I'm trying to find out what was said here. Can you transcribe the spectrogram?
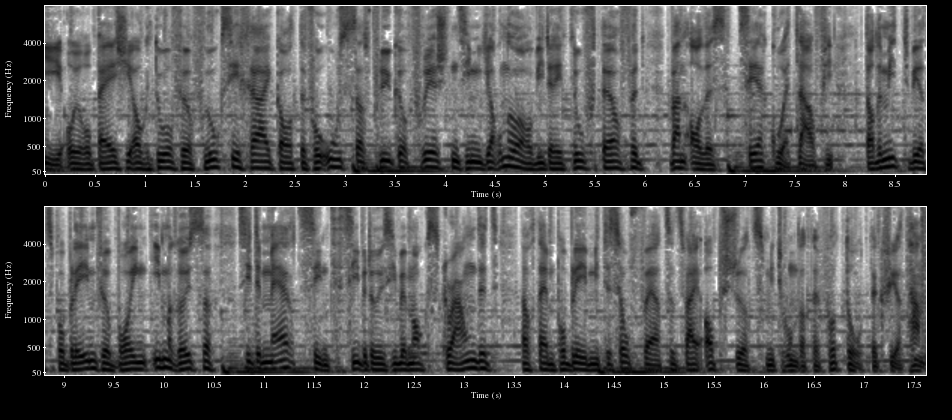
Die Europäische Agentur für Flugsicherheit geht davon aus, dass Flüger frühestens im Januar wieder in die Luft dürfen, wenn alles sehr gut laufe. Damit wird das Problem für Boeing immer größer. Seit dem März sind 737 MAX grounded, nachdem Probleme mit der Software zu zwei Abstürzen mit Hunderten von Toten geführt haben.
